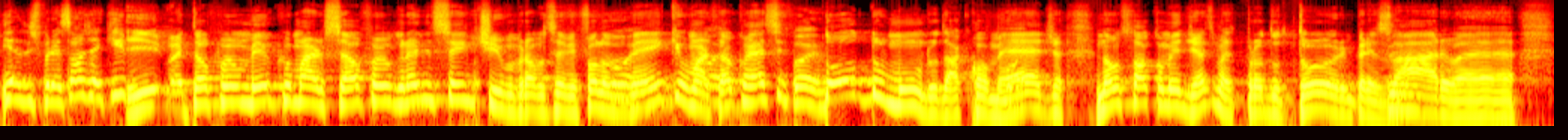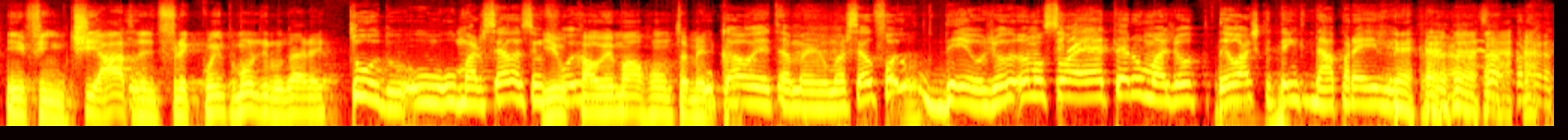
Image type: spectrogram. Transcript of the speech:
E as expressões aqui. E, então foi um meio que o Marcel foi um grande incentivo pra você vir. Falou, Foi, vem que o Marcel foi, conhece foi. todo mundo da comédia. Não só comediantes, mas produtor, empresário, é, enfim, teatro, ele frequenta um monte de lugar aí. Tudo. O, o Marcelo, assim, E foi. o Cauê um- Marrom também. O Cauê também. O Marcelo foi um deus. Eu, eu não sou hétero, mas eu, eu acho que tem que dar pra ele. Só, pra...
